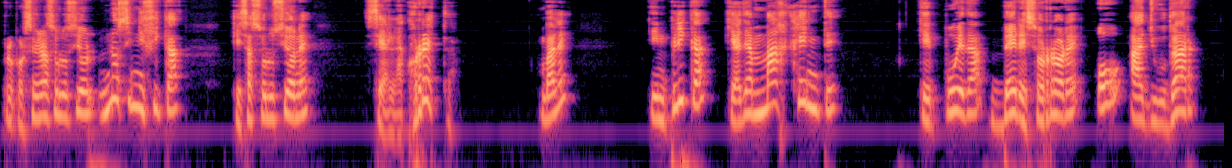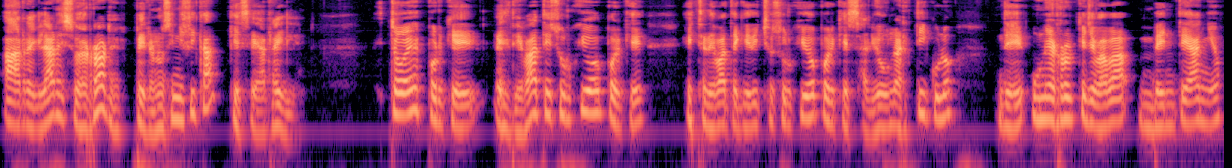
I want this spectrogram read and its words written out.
proporcionas una solución, no significa que esas soluciones sean las correctas. ¿Vale? Implica que haya más gente que pueda ver esos errores o ayudar arreglar esos errores, pero no significa que se arreglen. Esto es porque el debate surgió, porque este debate que he dicho surgió porque salió un artículo de un error que llevaba 20 años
